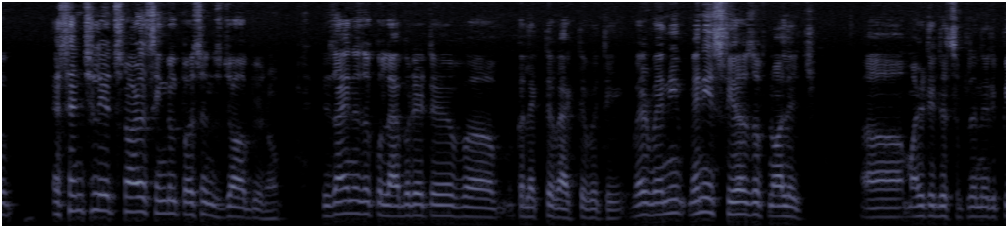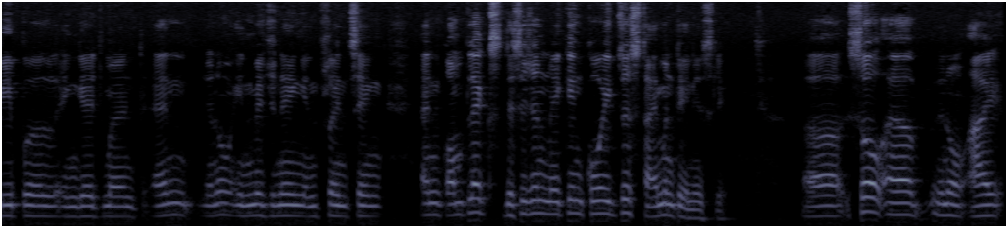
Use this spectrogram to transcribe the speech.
uh, essentially, it's not a single person's job. You know, design is a collaborative, uh, collective activity where many many spheres of knowledge, uh, multidisciplinary people, engagement, and you know, envisioning, influencing, and complex decision making coexist simultaneously. Uh, so uh, you know, I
